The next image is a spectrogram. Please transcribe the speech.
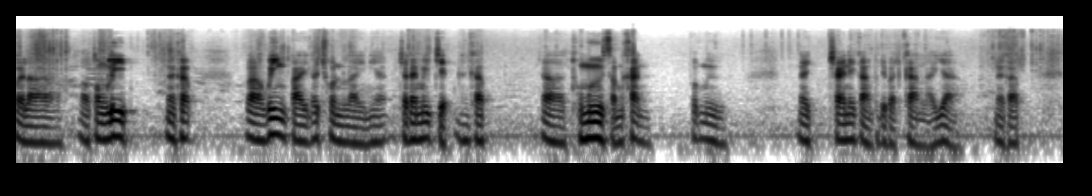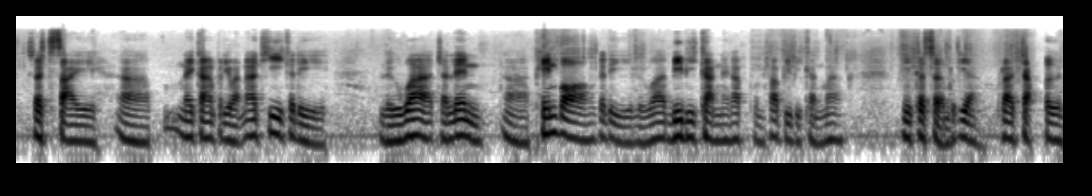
เวลาเราต้องรีบนะครับเวลาวิ่งไปแล้วชนอะไรเนี่ยจะได้ไม่เจ็บนะครับถุงมือสำคัญพรามือในใช้ในการปฏิบัติการหลายอย่างนะครับจะใส่ในการปฏิบัติหน้าที่ก็ดี หรือว่าจะเล่นเพนบอลก็ดี หรือว่าบีบีกันนะครับ ผมชอบบีบีกันมาก นี่ก็เสริมทุกอย่างเวลาจับปืน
